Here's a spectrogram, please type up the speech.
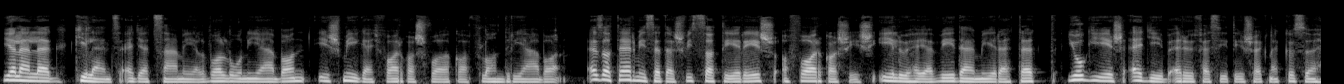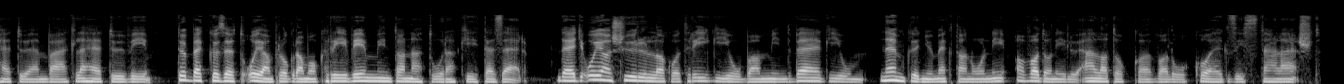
Jelenleg kilenc egyetszám él Vallóniában, és még egy farkasfalka Flandriában. Ez a természetes visszatérés a farkas és élőhelye védelmére tett jogi és egyéb erőfeszítéseknek köszönhetően vált lehetővé, többek között olyan programok révén, mint a Natura 2000 de egy olyan sűrűn lakott régióban, mint Belgium, nem könnyű megtanulni a vadon élő állatokkal való koexisztálást,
